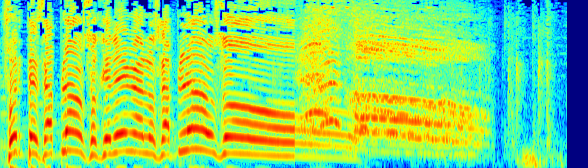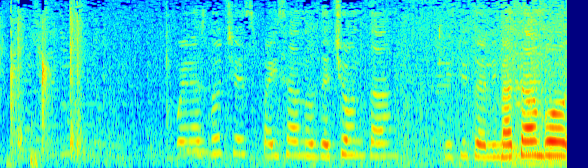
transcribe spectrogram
fuertes aplausos, que vengan los aplausos. Buenas noches, paisanos de Chonta, distrito de Limatambo.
